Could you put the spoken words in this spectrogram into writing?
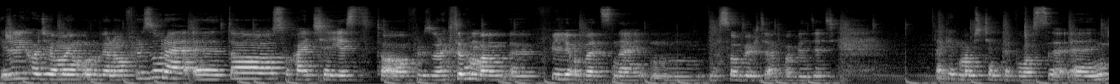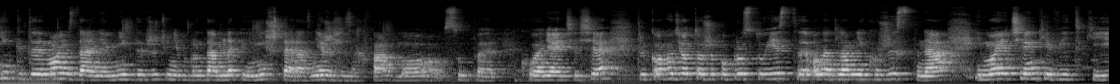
Jeżeli chodzi o moją ulubioną fryzurę, e, to słuchajcie, jest to fryzura, którą mam e, w chwili obecnej mm, na sobie, chciałam powiedzieć tak jak mam ścięte włosy. E, nigdy, moim zdaniem, nigdy w życiu nie wyglądam lepiej niż teraz. Nie, że się zachwalam, o super, kłaniajcie się. Tylko chodzi o to, że po prostu jest ona dla mnie korzystna i moje cienkie witki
